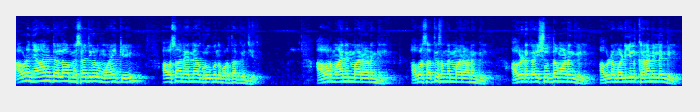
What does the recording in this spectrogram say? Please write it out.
അവിടെ ഞാനിട്ട് എല്ലാ മെസ്സേജുകളും വായിക്കുകയും അവസാനം എന്നെ ആ ഗ്രൂപ്പിൽ നിന്ന് പുറത്താക്കുകയും ചെയ്തു. അവർ മാന്യന്മാരാണെങ്കിൽ അവർ സത്യസന്ധന്മാരാണെങ്കിൽ അവരുടെ കൈ ശുദ്ധമാണെങ്കിൽ അവരുടെ മടിയിൽ ഖനമില്ലെങ്കിൽ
